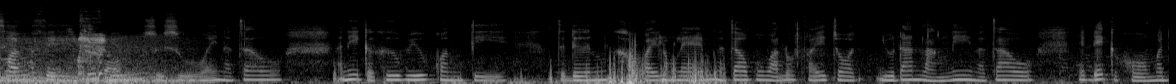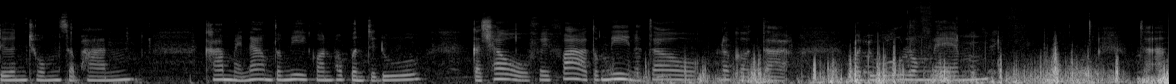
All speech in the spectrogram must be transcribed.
เซลฟี่เก็บวิวสวยๆนะเจ้า อันนี้ก็คือวิวก่อนตี จะเดินเข้าไปโรงแรมนะเจ้าเพราะว่ารถไฟจอดอยู่ด้านหลังนี่นะเจ้า เด็กๆก็ขอมาเดินชมสะพานข้ามแม่น้ำตรงนี้ก่อนเพราะเปิ่นจะดู กระเช่าไฟฟ้าตรงนี้นะเจ้า แล้วก็จะมาดูโรงแรม จะอัน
